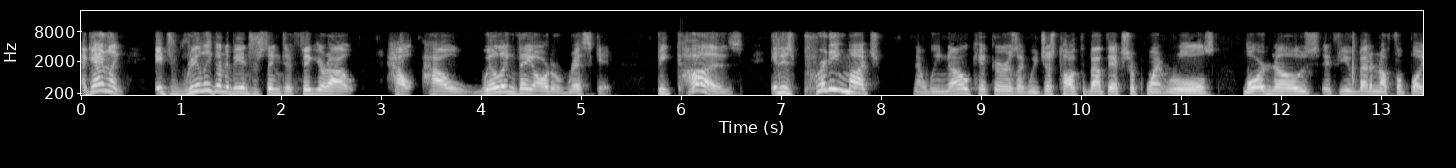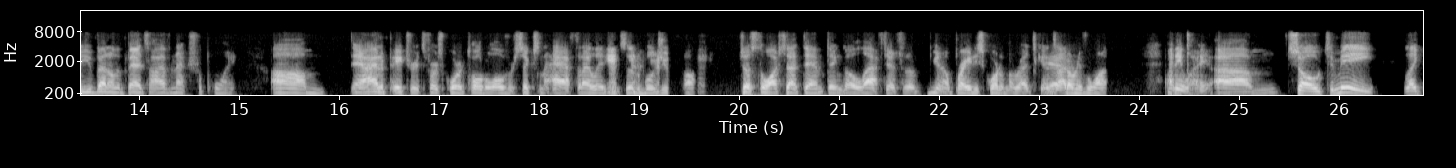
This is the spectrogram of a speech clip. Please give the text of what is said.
Again, like it's really going to be interesting to figure out how how willing they are to risk it because it is pretty much now we know kickers like we just talked about the extra point rules. Lord knows if you've bet enough football, you've bet on the bets. I have an extra point. Um, and I had a Patriots first quarter total over six and a half that I laid considerable juice on just to watch that damn thing go left after the you know Brady scored on the Redskins. Yeah. I don't even want to. Anyway, um, so to me, like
